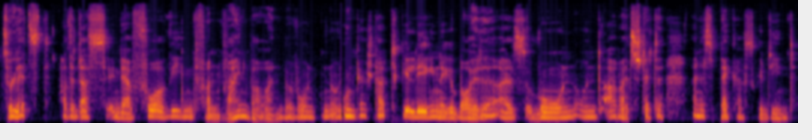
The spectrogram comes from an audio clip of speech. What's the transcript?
Zuletzt hatte das in der vorwiegend von Weinbauern bewohnten Unterstadt gelegene Gebäude als Wohn- und Arbeitsstätte eines Bäckers gedient,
